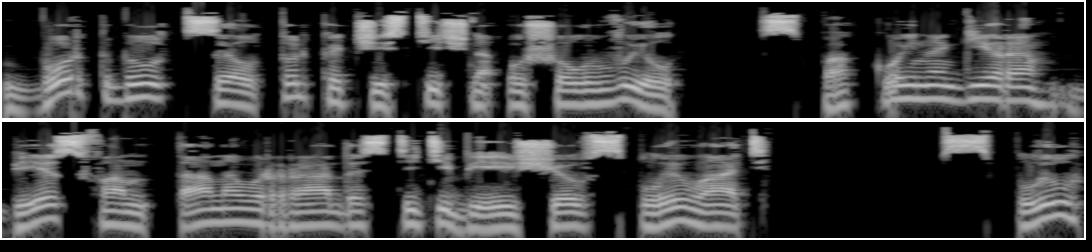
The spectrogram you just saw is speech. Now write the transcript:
борт был цел, только частично ушел в ил. Спокойно, Гера, без фонтанов радости тебе еще всплывать. Всплыл,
